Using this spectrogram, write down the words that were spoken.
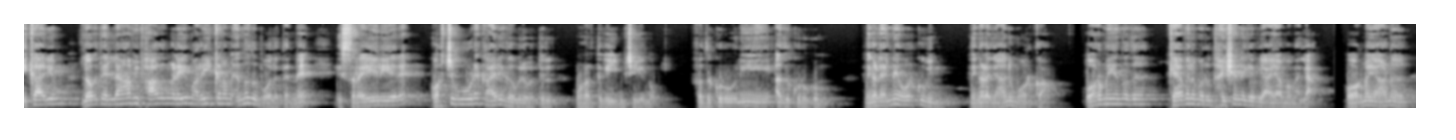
ഇക്കാര്യം ലോകത്തെ എല്ലാ വിഭാഗങ്ങളെയും അറിയിക്കണം എന്നതുപോലെ തന്നെ ഇസ്രയേലിയരെ കുറച്ചുകൂടെ കാര്യഗൗരവത്തിൽ ഉണർത്തുകയും ചെയ്യുന്നു. ഫതുക്കുറൂനി അത് കുറുക്കും നിങ്ങൾ എന്നെ ഓർക്കുവിൻ നിങ്ങളെ ഞാനും ഓർക്കാം. ഓർമ്മയെന്നത് കേവലം ഒരു ധൈഷണിക വ്യായാമമല്ല. ഓർമ്മയാണ്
